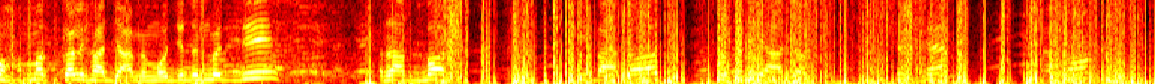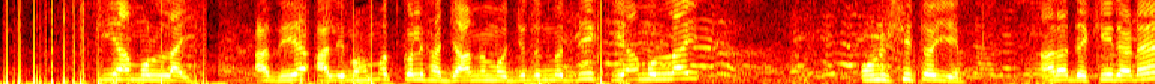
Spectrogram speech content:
মোহাম্মদ খলিফা জামে মসজিদের মধ্যে রাতভর ইবাদত, রিয়াজত। কিয়ামুল্লাই আজিয়া আলী মোহাম্মদ খলিফা জামে মসজিদের মধ্যে কিয়ামুল্লাই অনুষ্ঠিত ইয়ে আমরা দেখি রেডে,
